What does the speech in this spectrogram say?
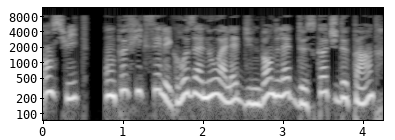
Ensuite, on peut fixer les gros anneaux à l'aide d'une bandelette de scotch de peintre,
